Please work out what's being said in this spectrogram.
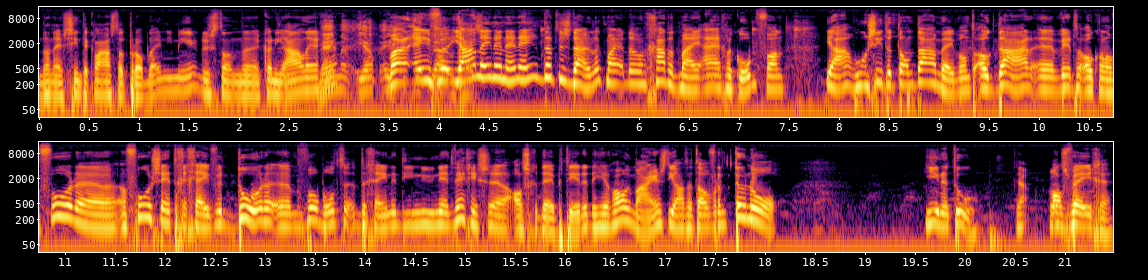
dan heeft Sinterklaas dat probleem niet meer. Dus dan kan hij aanleggen. Nee, maar, even Maar voor even, ja, nee, nee, nee, nee, dat is duidelijk. Maar dan gaat het mij eigenlijk om van, ja, hoe zit het dan daarmee? Want ook daar werd er ook al een, voor, een voorzet gegeven door bijvoorbeeld degene die nu net weg is als gedeputeerde, de heer Hoijmaijers. Die had het over een tunnel hier naartoe. Ja, als wegen.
